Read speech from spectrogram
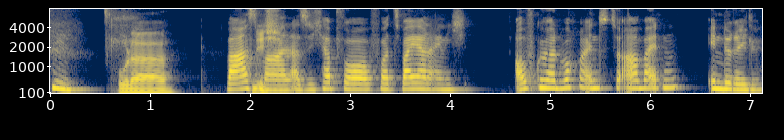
Hm. Oder war es mal. Also ich habe vor, vor zwei Jahren eigentlich aufgehört, Wochenends zu arbeiten. In der Regel.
